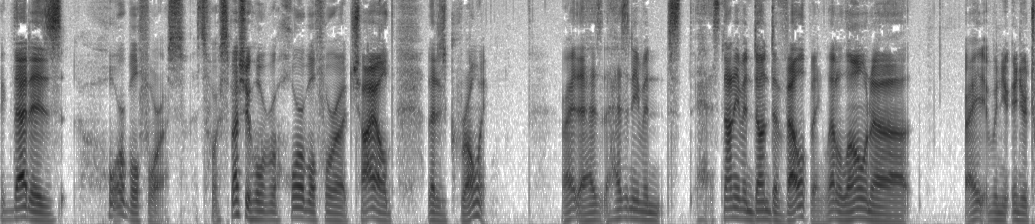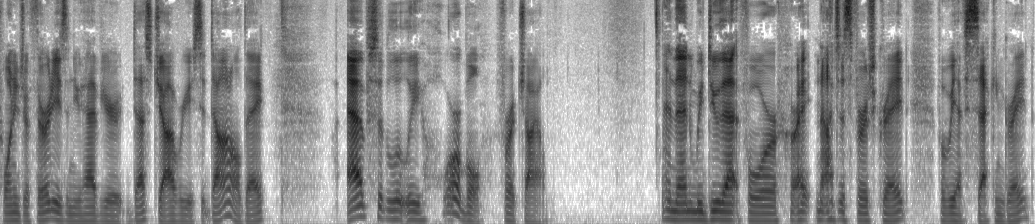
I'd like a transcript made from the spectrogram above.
like that is horrible for us. It's especially horrible, for a child that is growing, right? That, has, hasn't even, it's not even done developing, let alone, uh, right? When you're in your 20s or 30s and you have your desk job where you sit down all day, absolutely horrible for a child. And then we do that for, right, not just first grade, but we have second grade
